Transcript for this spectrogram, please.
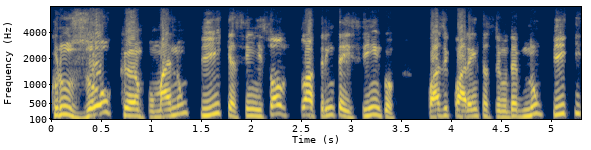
cruzou o campo, mas num pique, assim, só lá 35, quase 40 segundos, num pique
